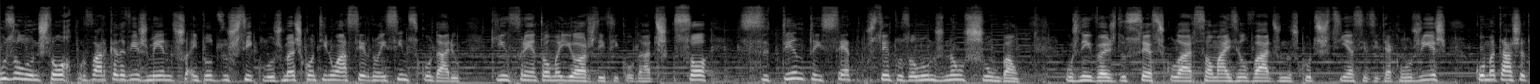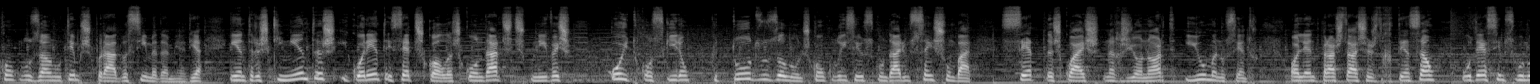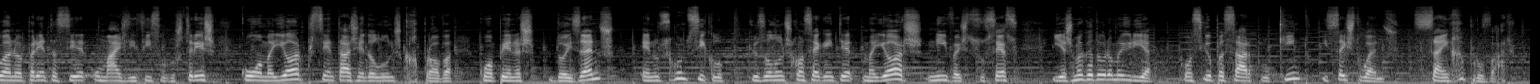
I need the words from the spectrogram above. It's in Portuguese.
Os alunos estão a reprovar cada vez menos em todos os ciclos, mas continua a ser no ensino secundário que enfrentam maiores dificuldades. Só 77% dos alunos não chumbam. Os níveis de sucesso escolar são mais elevados nos cursos de Ciências e Tecnologias, com uma taxa de conclusão no tempo esperado acima da média. Entre as 547 escolas com dados disponíveis, oito conseguiram que todos os alunos concluíssem o secundário sem chumbar, sete das quais na região norte e uma no centro. Olhando para as taxas de retenção, o 12º ano aparenta ser o mais difícil dos três, com a maior percentagem de alunos que reprova, com apenas dois anos. É no segundo ciclo que os alunos conseguem ter maiores níveis de sucesso e a esmagadora maioria conseguiu passar pelo quinto e sexto anos sem reprovar.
